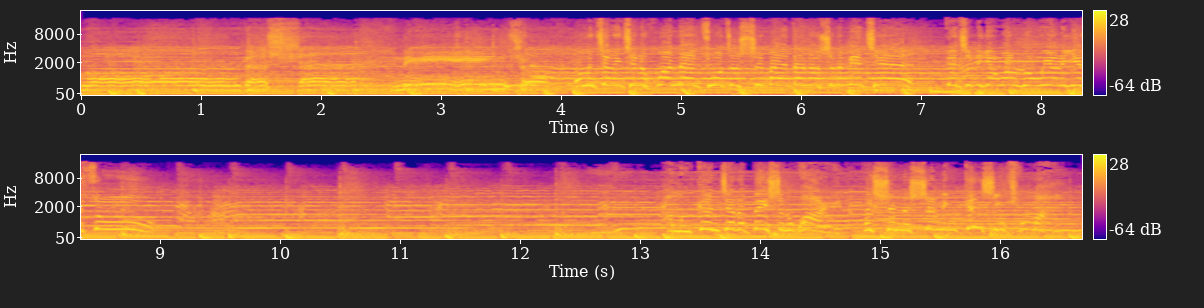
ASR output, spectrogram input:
我的生命中。我们将一切的患难、挫折、失败带到神的面前，更深的仰望荣耀的耶稣。他们更加的被神的话语、被神的圣灵更新充满。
